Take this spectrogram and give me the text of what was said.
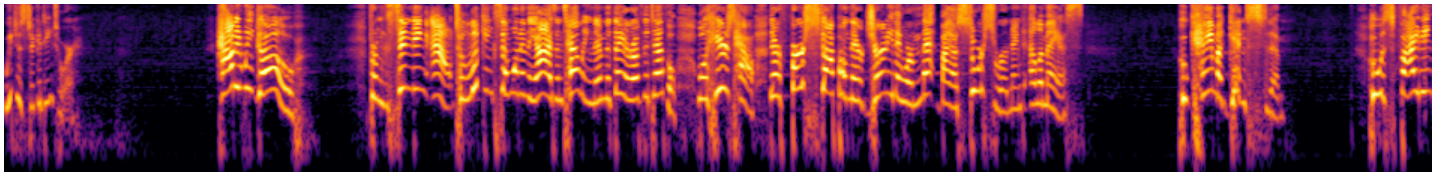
We just took a detour. How did we go? From sending out to looking someone in the eyes and telling them that they are of the devil. Well, here's how. Their first stop on their journey, they were met by a sorcerer named Elymas who came against them, who was fighting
